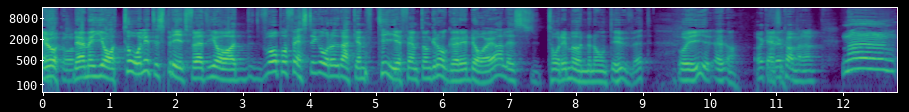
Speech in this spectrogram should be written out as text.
Jo, eko. nej men jag tål inte sprit för att jag var på fest igår och drack en 10-15 groggar idag. Jag är alldeles torr i munnen och ont i huvudet. Och yr. äh. Okej, Alltså. då kommer den. Nej,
